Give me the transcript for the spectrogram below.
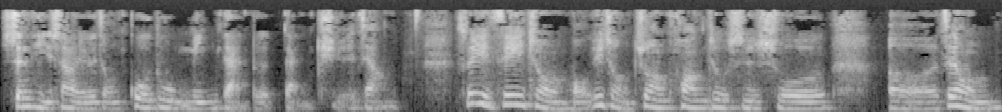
身体上有一种过度敏感的感觉，这样。所以这一种某一种状况，就是说，呃，这种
